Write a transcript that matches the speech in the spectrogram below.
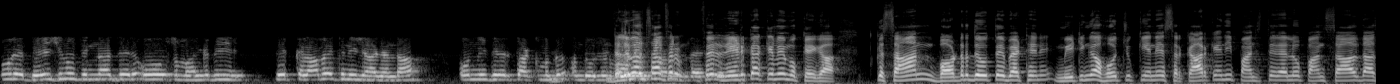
ਪੂਰੇ ਦੇਸ਼ ਨੂੰ ਜਿੰਨਾ ਚਿਰ ਉਸ ਮੰਗ ਦੀ ਤੇ ਕਲਾਵੇ 'ਚ ਨਹੀਂ ਲਿਆ ਜਾਂਦਾ ਉਨੀ ਦੇਰ ਤੱਕ ਮਤਲਬ ਅੰਦੋਲਨ ਦਲੇਵਾਲ ਸਾਹਿਬ ਫਿਰ ਫਿਰ ਰੇੜਕਾ ਕਿਵੇਂ ਮੁੱਕੇਗਾ? ਕਿਸਾਨ ਬਾਰਡਰ ਦੇ ਉੱਤੇ ਬੈਠੇ ਨੇ ਮੀਟਿੰਗਾਂ ਹੋ ਚੁੱਕੀਆਂ ਨੇ ਸਰਕਾਰ ਕਹਿੰਦੀ 5 ਤੇ ਲੈ ਲਓ 5 ਸਾਲ ਦਾ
